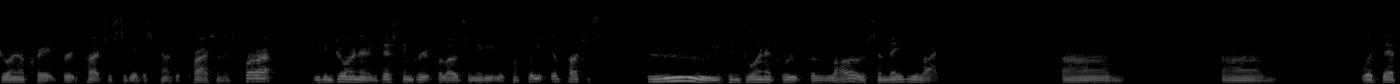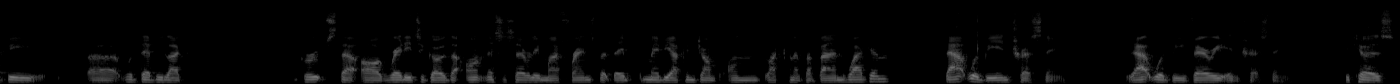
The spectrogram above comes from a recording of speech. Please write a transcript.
Join or create group purchase to get discounted price on this product. You can join an existing group below to immediately complete the purchase. Ooh, you can join a group below. So maybe like, um, um, would there be, uh, would there be like groups that are ready to go that aren't necessarily my friends, but they maybe I can jump on like kind of a bandwagon. That would be interesting. That would be very interesting because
